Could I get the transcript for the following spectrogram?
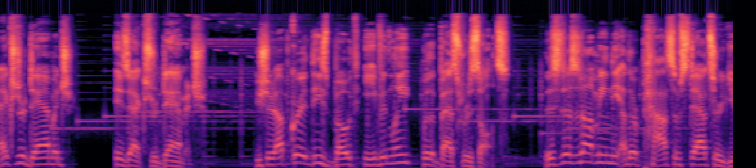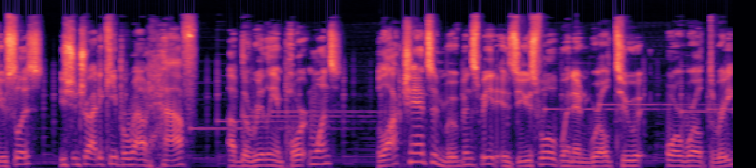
extra damage is extra damage. You should upgrade these both evenly for the best results. This does not mean the other passive stats are useless. You should try to keep around half of the really important ones. Block chance and movement speed is useful when in World 2 or World 3.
